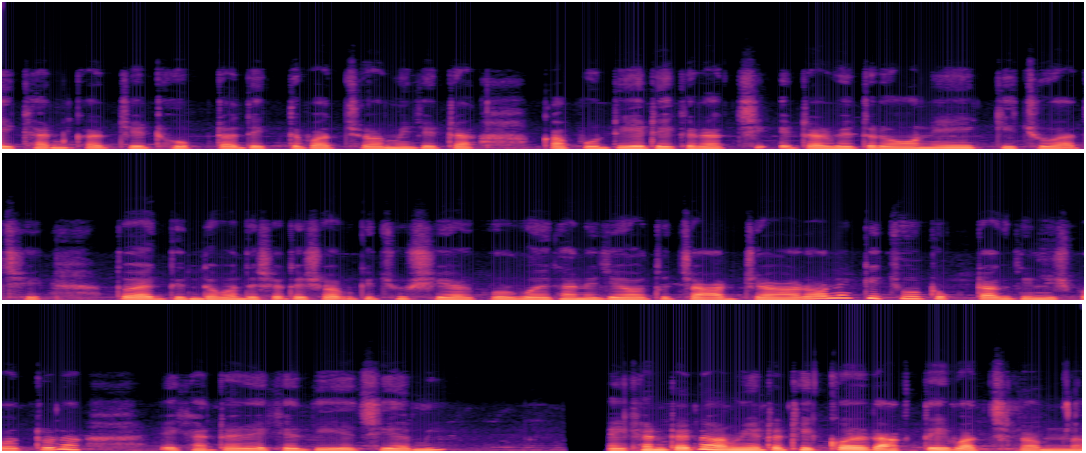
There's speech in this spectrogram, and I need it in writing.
এইখানকার যে ঢোপটা দেখতে পাচ্ছ আমি যেটা কাপড় দিয়ে ঢেকে রাখছি, এটার ভেতরে অনেক কিছু আছে। তো একদিন তোমাদের সাথে সব কিছু শেয়ার করব। এখানে যেহেতু চার্জার অনেক কিছু টুকটাক জিনিসপত্র না এখানটায় রেখে দিয়েছি আমি। এইখানটায় না আমি এটা ঠিক করে রাখতেই পারছিলাম না।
